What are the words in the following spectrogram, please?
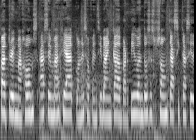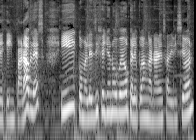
Patrick Mahomes hace magia con esa ofensiva en cada partido. Entonces son casi casi de que imparables. Y como les dije, yo no veo que le puedan ganar esa división.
